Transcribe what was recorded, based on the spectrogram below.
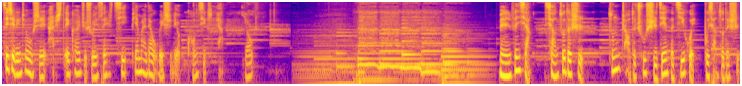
截止凌晨五时，海市的 AQI 指数为三十七，PM 二点五为十六，空气质量优。每人分享想做的事。总找得出时间和机会，不想做的事，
